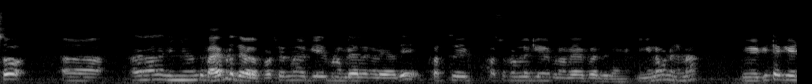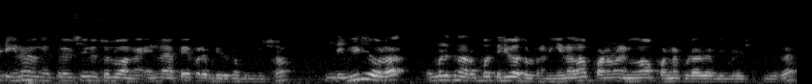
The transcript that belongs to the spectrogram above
ஸோ அதனால் நீங்கள் வந்து பயப்பட தேவையில்ல. ஃப்ரெஷர்னா கிளியர் பண்ண முடியாது கிடையாது. ஃபஸ்ட்டு ஃபஸ்ட் ரவுண்டில் கிளியர் பண்ண நிறையா பேர் இருக்காங்க. நீங்கள் என்ன பண்ணுங்கன்னா நீங்கள் கிட்ட கேட்டிங்கன்னா அவங்க சில விஷயங்கள் சொல்லுவாங்க. என்ன பேப்பர் எப்படி இருக்கும் அப்படிங்கிற விஷயம். இந்த வீடியோவில் உங்களுக்கு நான் ரொம்ப தெளிவாக சொல்கிறேன் நீங்கள் என்னெல்லாம் பண்ணணும் என்னெல்லாம் பண்ணக்கூடாது அப்படிங்கிற விஷயம் சொல்லிடுறேன்.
